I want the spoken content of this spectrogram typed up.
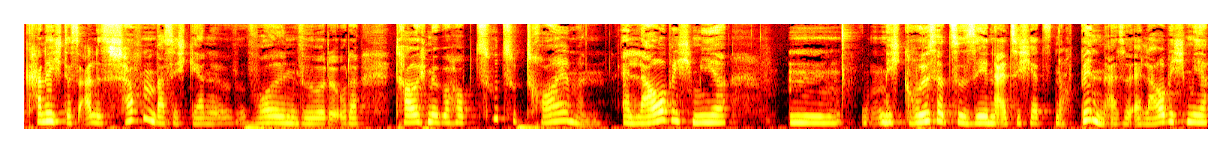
Kann ich das alles schaffen, was ich gerne wollen würde? Oder traue ich mir überhaupt zu, zu träumen? Erlaube ich mir, mm, mich größer zu sehen, als ich jetzt noch bin? Also erlaube ich mir,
